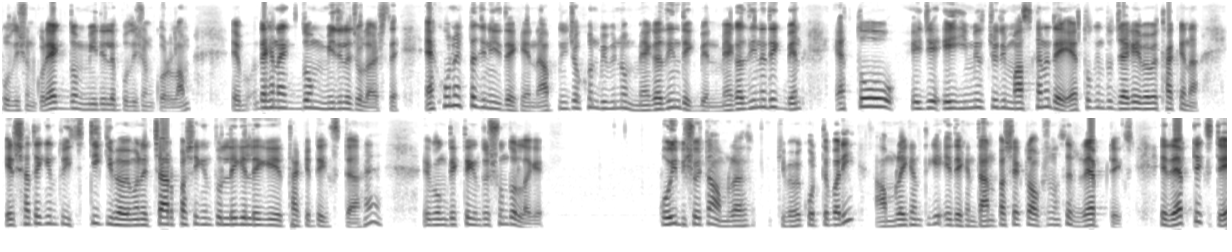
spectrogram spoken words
পজিশন করি। একদম মিডল পজিশন করলাম। এবং দেখেন একদম মিডল চলে আসছে। এখন একটা জিনিস দেখেন, আপনি যখন বিভিন্ন ম্যাগাজিন দেখবেন, ম্যাগাজিনে দেখবেন এত এই যে এই ইমেজ যদি মাঝখানে দেয় এত কিন্তু জায়গা এভাবে থাকে না। এর সাথে কিন্তু স্টিকি ভাবে মানে চারপাশে কিন্তু লেগে, লেগে থাকে টেক্সটটা, হ্যাঁ? এবং দেখতে কিন্তু সুন্দর লাগে। ওই বিষয়টা আমরা কীভাবে করতে পারি? আমরা এখান থেকে এই দেখেন ডান পাশে একটা অপশন আছে র‍্যাপ টেক্সট। এই র‍্যাপ টেক্সটে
